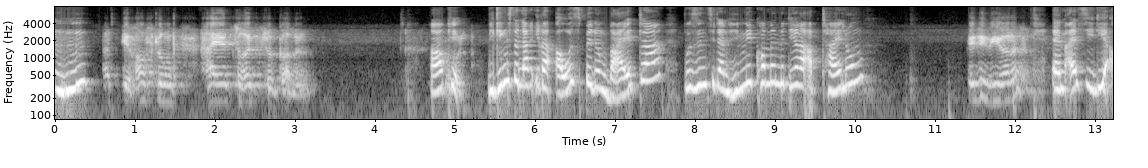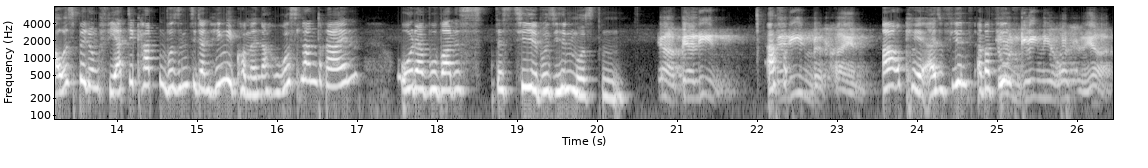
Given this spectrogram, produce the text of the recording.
Mhm. hast die Hoffnung, heil zurückzukommen. Ah, Okay. Wie ging es denn nach Ihrer Ausbildung weiter? Wo sind Sie dann hingekommen mit Ihrer Abteilung? Bitte, wie war das? Ähm, als Sie die Ausbildung fertig hatten, wo sind Sie dann hingekommen? Nach Russland rein? Oder wo war das, das Ziel, wo Sie hin mussten? Ja, Berlin. Ach. Berlin befreien. Ah, okay, also vier, aber vier, Nun gegen die Russen, ja.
